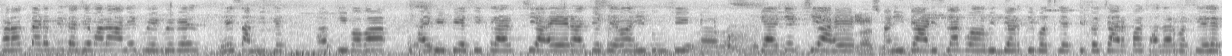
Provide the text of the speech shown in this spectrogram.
खरत मॅडमनी त्याचे मला अनेक वेगवेगळे हे सांगितले. की बाबा I B P S C क्लार्कची आहे राज्यसेवा ही तुमची गॅजेटची आहे आणि इथे अडीच लाख विद्यार्थी बसलेत तिथं चार पाच हजार बसलेले आहेत.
